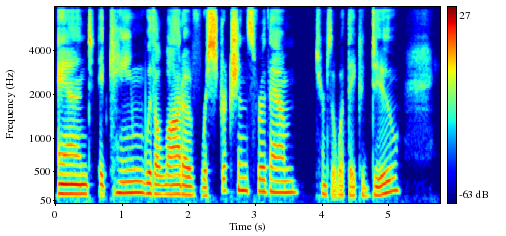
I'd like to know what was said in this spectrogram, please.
and it came with a lot of restrictions for them in terms of what they could do.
